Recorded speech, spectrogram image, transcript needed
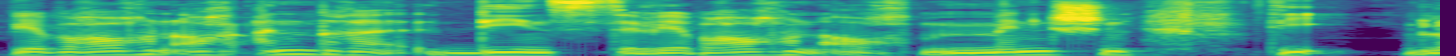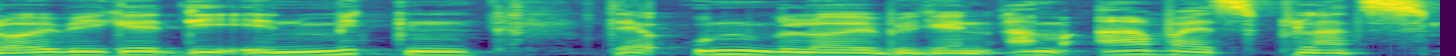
Wir brauchen auch andere Dienste. Wir brauchen auch Menschen, die Gläubige, die inmitten der Ungläubigen am Arbeitsplatz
